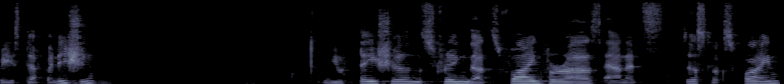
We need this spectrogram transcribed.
base definition mutation string that's fine for us and it's just looks fine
